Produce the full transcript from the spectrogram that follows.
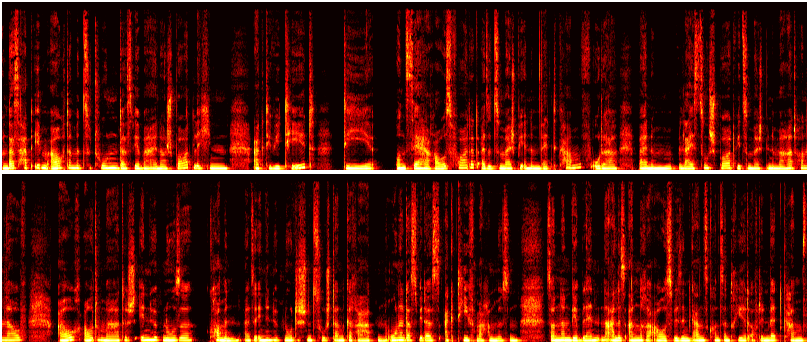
Und das hat eben auch damit zu tun, dass wir bei einer sportlichen Aktivität, die uns sehr herausfordert, also zum Beispiel in einem Wettkampf oder bei einem Leistungssport wie zum Beispiel einem Marathonlauf, auch automatisch in Hypnose kommen, also in den hypnotischen Zustand geraten, ohne dass wir das aktiv machen müssen, sondern wir blenden alles andere aus. Wir sind ganz konzentriert auf den Wettkampf,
